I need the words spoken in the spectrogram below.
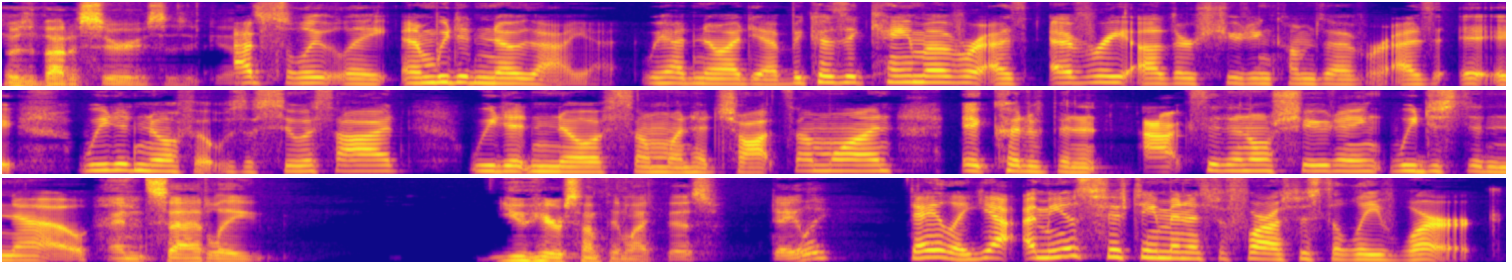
it was about as serious as it gets. Absolutely. And we didn't know that yet. We had no idea because it came over as every other shooting comes over as it, it, we didn't know if it was a suicide. We didn't know if someone had shot someone. It could have been an accidental shooting. We just didn't know. And sadly, you hear something like this daily. Daily. Yeah. I mean, it was 15 minutes before I was supposed to leave work.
